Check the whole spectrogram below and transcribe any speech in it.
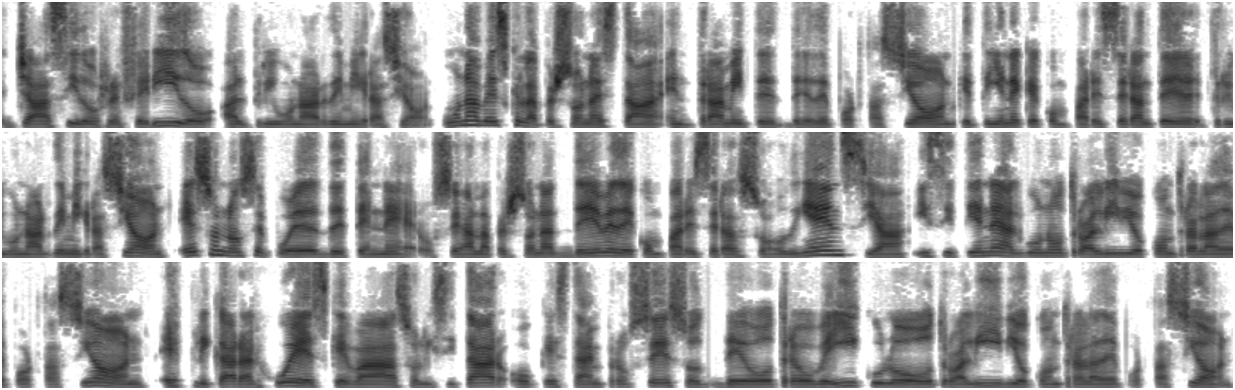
ya ha sido referido al Tribunal de Inmigración. Una vez que la persona está en trámite de deportación, que tiene que comparecer ante el Tribunal de Inmigración, eso no se puede detener. O sea, la persona debe de comparecer a su audiencia y si tiene algún otro alivio contra la deportación, explicar al juez que va a solicitar o que está en proceso de otro vehículo, otro alivio contra la deportación.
